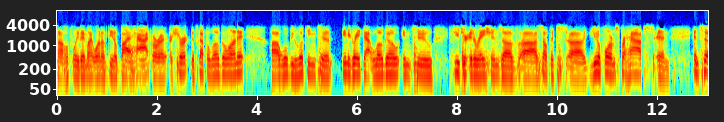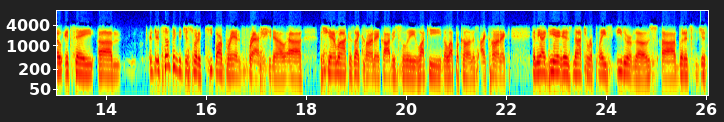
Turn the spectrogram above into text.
Uh, hopefully, they might want to you know buy a hat or a, a shirt that's got the logo on it. Uh, we'll be looking to integrate that logo into future iterations of uh, Celtics uh, uniforms, perhaps, and and so it's a um, it, it's something to just sort of keep our brand fresh. You know, uh, the Shamrock is iconic, obviously. Lucky the Leprechaun is iconic, and the idea is not to replace either of those, uh, but it's to just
